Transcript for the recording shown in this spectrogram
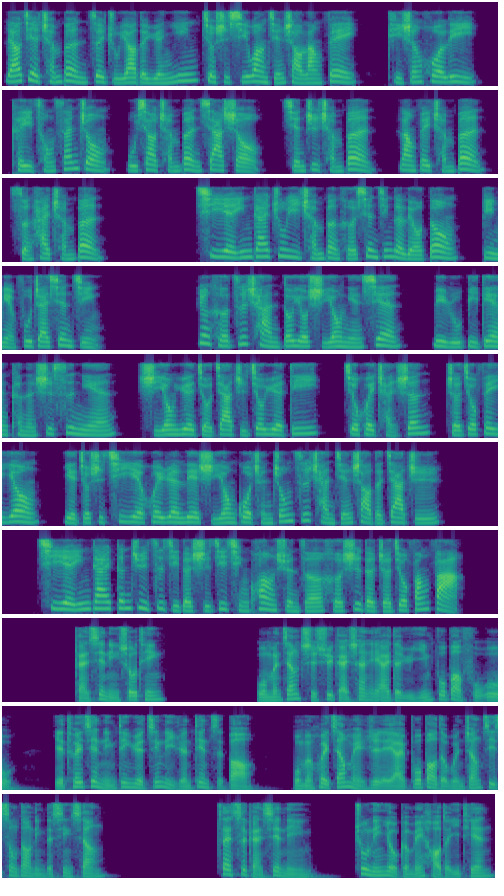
了解成本最主要的原因，就是希望减少浪费，提升获利。可以从三种无效成本下手：闲置成本、浪费成本、损害成本。企业应该注意成本和现金的流动，避免负债陷阱。任何资产都有使用年限，例如笔电可能是四年，使用越久价值就越低，就会产生折旧费用。也就是企业会认列使用过程中资产减少的价值。企业应该根据自己的实际情况选择合适的折旧方法。感谢您收听，我们将持续改善 AI 的语音播报服务，也推荐您订阅经理人电子报，我们会将每日 AI 播报的文章寄送到您的信箱。再次感谢您，祝您有个美好的一天。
